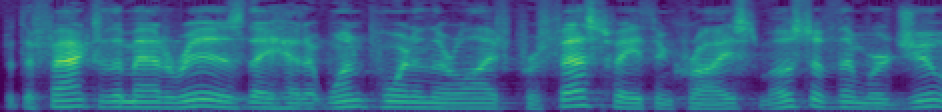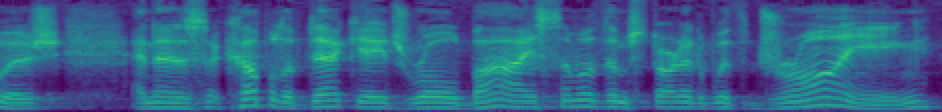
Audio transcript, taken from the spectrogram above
but the fact of the matter is, they had at one point in their life professed faith in Christ. Most of them were Jewish. And as a couple of decades rolled by, some of them started withdrawing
